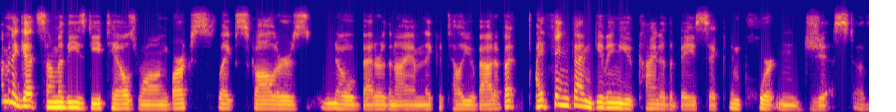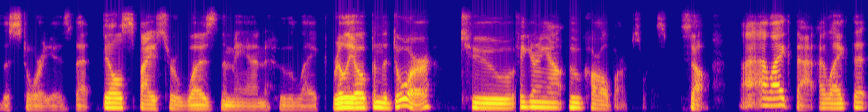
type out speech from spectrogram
I'm going to get some of these details wrong. Barks, like scholars, know better than I am. They could tell you about it. But I think I'm giving you kind of the basic important gist of the story is that Bill Spicer was the man who like really opened the door to figuring out who Carl Barks was. So I, I, like that. I like that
